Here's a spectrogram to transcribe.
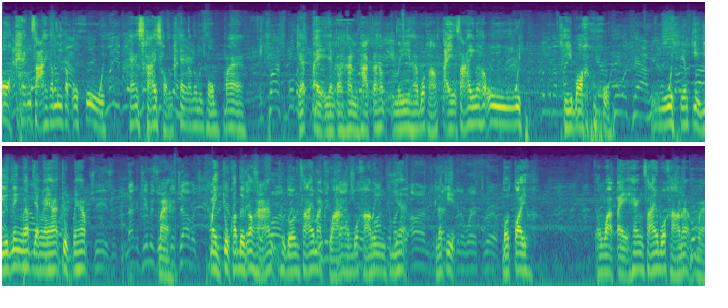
ออกแข้งซ้ายครับนี่ครับโอ้โหแข้งซ้ายสองแข้งครับท่านผู้ชมมาแกเตะอย่างกระหันผักนะครับนี่ครับบัวขาวเตะซ้ายแล้วครับโอ้ยทีบอลโอ้โหยังกี่ยืนนิ่งครับยังไงฮะจุกไหมครับมาไม่จุกครับเดินเข้าหาโดนซ้ายมาขวาของบัวขาวเป็นทีฮะฮิรากิโดนต่อย จังหวะเตะแข้งซ้ายบัวขาวนะมา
